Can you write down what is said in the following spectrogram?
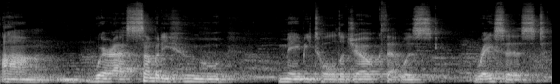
Um, whereas somebody who maybe told a joke that was racist,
